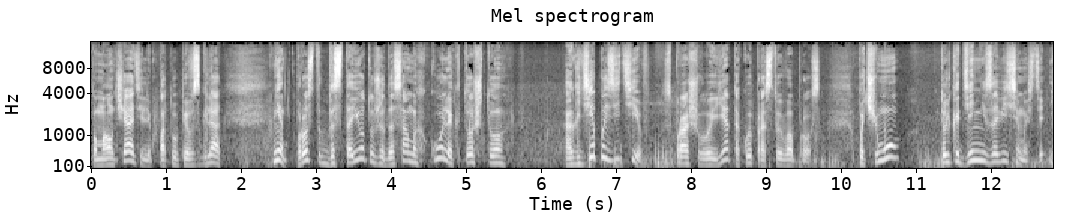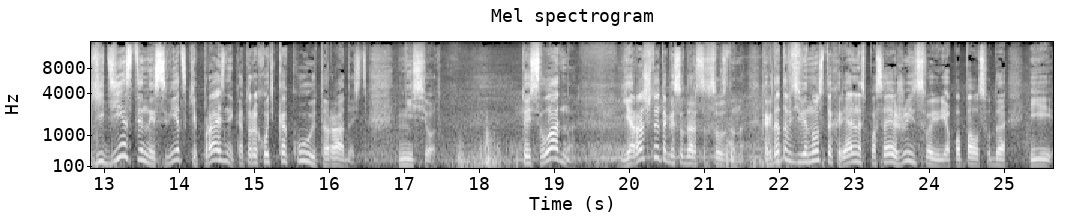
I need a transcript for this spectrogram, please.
помолчать или потупив взгляд. Нет, просто достает уже до самых колик то, что а где позитив? Спрашиваю я такой простой вопрос. Почему только День независимости. Единственный светский праздник, который хоть какую-то радость несет. То есть, ладно, я рад, что это государство создано. Когда-то в 90-х, реально спасая жизнь свою, я попал сюда. И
